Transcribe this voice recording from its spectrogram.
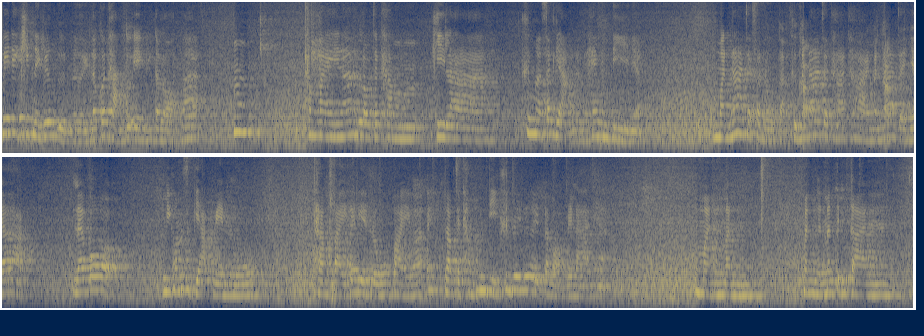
ไม่ได้คิดในเรื่องอื่นเลย แล้วก็ถามตัวเองอยู่ตลอดว่า ไมนะเราจะทำกีฬาขึ้นมาสักอย่างหนึ่งให้มันดีเนี่ยมันน่าจะสนุกอะคือมันครับน่าจะท้าทาย มันครับน่าจะยาก แล้วก็มีความรู้สึกอยากเรียนรู้ทำไปก็เรียนรู้ไปว่า เอ๊ะเราจะทำให้มันดีขึ้นเรื่อยๆ ตลอดเวลาเนี่ย มันมันมันเหมือนมันเป็นการยาก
